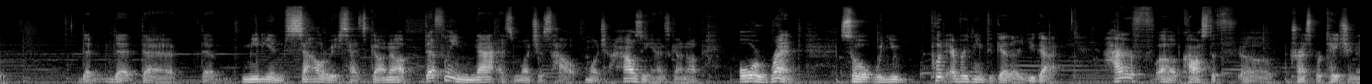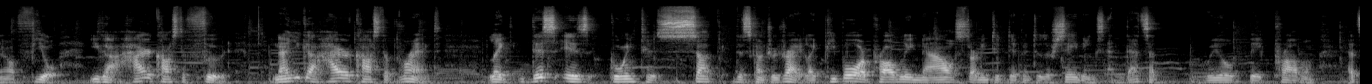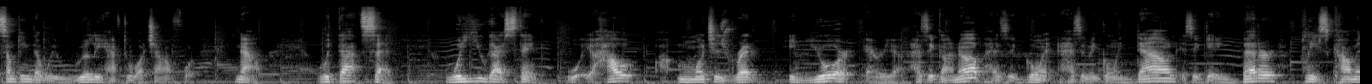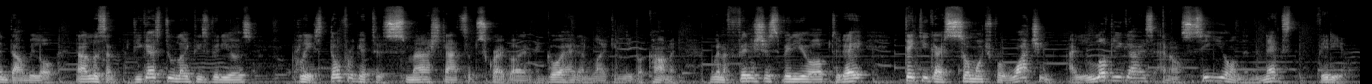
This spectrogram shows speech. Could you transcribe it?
that that the, the median salaries has gone up. Definitely not as much as how much housing has gone up or rent. So when you put everything together, you got higher uh, cost of uh, transportation, you know, fuel. You got higher cost of food. Now you got higher cost of rent. Like this is going to suck this country dry. Like people are probably now starting to dip into their savings, and that's a real big problem. That's something that we really have to watch out for. Now, with that said, what do you guys think? How much is rent in your area? Has it gone up? Has it going has it been going down? Is it getting better? Please comment down below. Now listen, if you guys do like these videos, please don't forget to smash that subscribe button and go ahead and like and leave a comment. I'm gonna finish this video up today. Thank you guys so much for watching. I love you guys and I'll see you on the next video.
